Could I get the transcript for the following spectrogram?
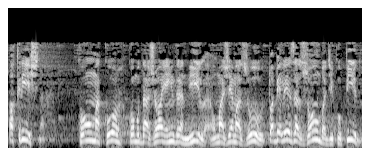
Ó Krishna, com uma cor como da joia Indranila, uma gema azul, tua beleza zomba de Cupido.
